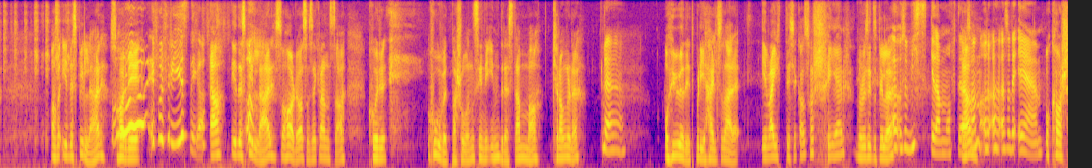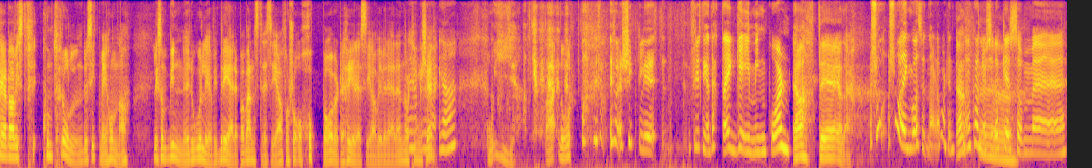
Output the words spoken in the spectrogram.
Altså, i det spillet her så har vi Jeg får frysninger. Ja, i det spillet her så har du altså sekvenser hvor hovedpersonen sine indre stemmer krangler, Ja, Ja. Og huet ditt blir helt sånn der Jeg veit ikke hva som skjer når du sitter og spiller. Og så hvisker de ofte og sånn. Og, altså, det er Og hva skjer da hvis kontrollen du sitter med i hånda, liksom begynner rolig å vibrere på venstresida, for så å hoppe over til høyresida og vibrere når ting skjer? Ja. ja. Oi! Nei, nå Jeg får skikkelig frysninger. Dette er gaming-porn. Ja, det er det. Se, den gåsehuden her, da, Martin. Ja, Nå kan jo ikke dere som eh,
